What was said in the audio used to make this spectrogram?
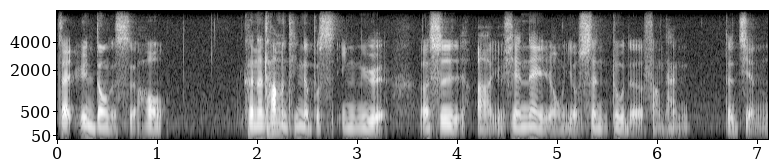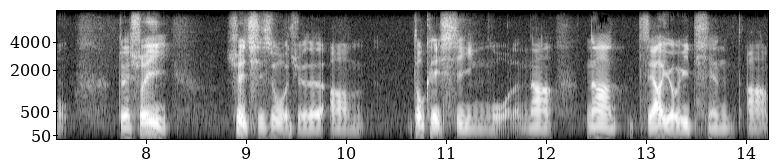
在运动的时候。可能他们听的不是音乐，而是啊、有些内容有深度的访谈的节目，对，所以所以其实我觉得嗯都可以吸引我了。那那只要有一天啊、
